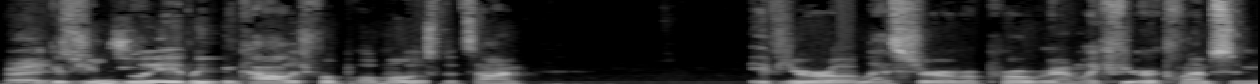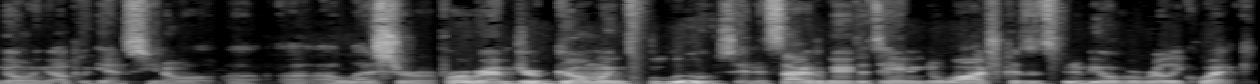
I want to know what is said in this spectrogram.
Right. Because usually, at least in college football, most of the time, if you're a lesser of a program, like if you're a Clemson going up against, you know, a, a lesser program, you're going to lose, and it's not going to be entertaining to watch because it's going to be over really quick.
